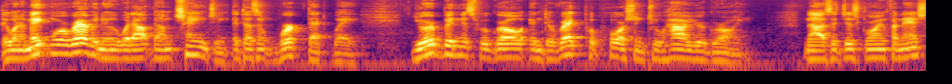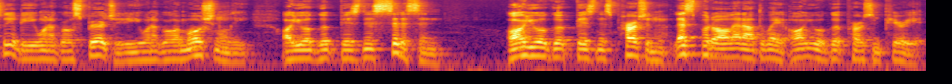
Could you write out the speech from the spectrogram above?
They want to make more revenue without them changing. It doesn't work that way. Your business will grow in direct proportion to how you're growing. Now, is it just growing financially, or do you want to grow spiritually? Do you want to grow emotionally? Are you a good business citizen? Are you a good business person? Let's put all that out the way. Are you a good person, period?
